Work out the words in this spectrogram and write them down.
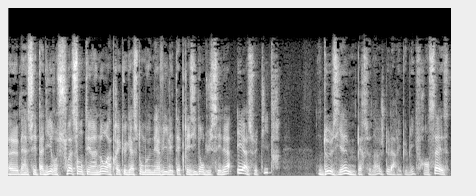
euh, ben, c'est-à-dire 61 ans après que Gaston Monerville était président du Sénat, et à ce titre, deuxième personnage de la République française.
